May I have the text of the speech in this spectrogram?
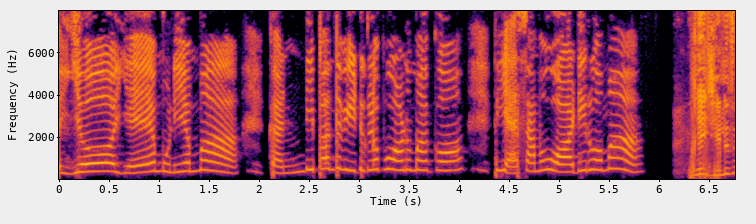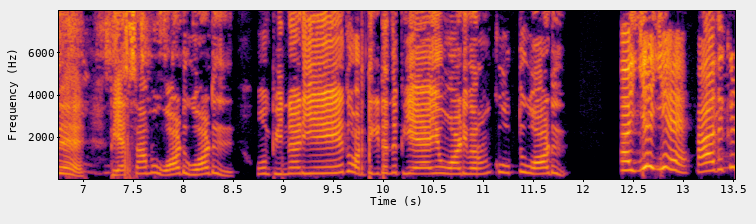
ஐயோ ஏ முனியம்மா கண்டிப்பா அந்த வீட்டுக்குள்ள போகணுமாக்கும் பேசாம ஓடிடுவோமா ஏ இழுவே பேசாம ஓடு ஓடு. உன் பின்னாடியே துரத்திக்கிட்டு அந்த பியாயும் ஓடி வரவும் கூப்பிட்டு ஓடு. ஐயய்யே அதுக்கு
